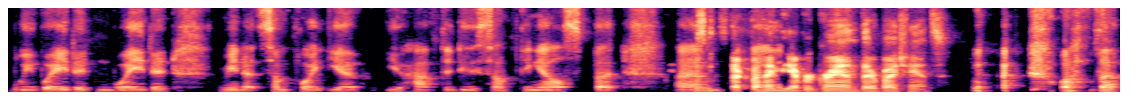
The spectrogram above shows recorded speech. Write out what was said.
we waited and waited. I mean at some point you you have to do something else but um, is it stuck behind the evergrande there by chance? Well the,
